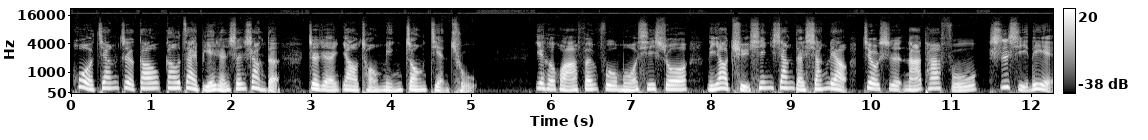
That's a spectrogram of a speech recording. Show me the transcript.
或将这膏膏在别人身上的，这人要从民中剪除。耶和华吩咐摩西说：“你要取馨香的香料，就是拿他符、施喜列、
